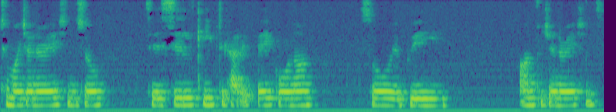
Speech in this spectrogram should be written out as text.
to my generation. So to still keep the Catholic faith going on. So it'll be on for generations.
